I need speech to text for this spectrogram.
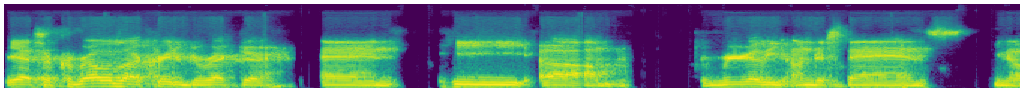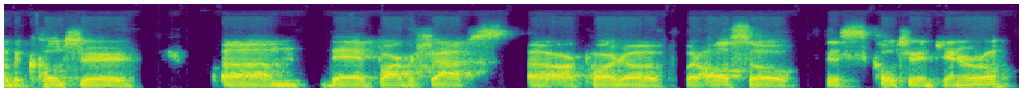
Yeah, so Curvel is our creative director, and he um, really understands, you know, the culture um, that barbershops uh, are part of, but also this culture in general.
